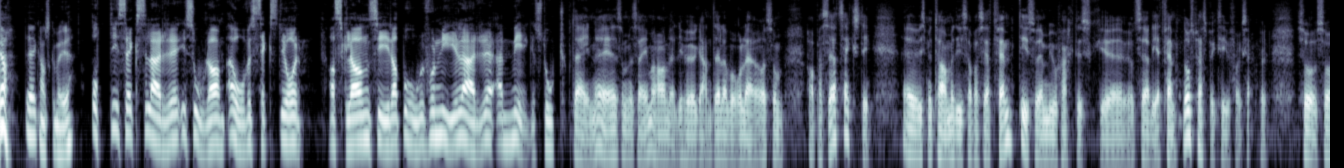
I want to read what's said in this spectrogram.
Ja, det er ganske mye. 86 lærere i Sola er over 60 år. Askeland sier at behovet for nye lærere er meget stort. Det ene er som vi sier, vi har en veldig høy andel av våre lærere som har passert 60. Eh, hvis vi tar med de som har passert 50, så er vi jo faktisk, eh, ser det i et 15-årsperspektiv f.eks., så, så,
